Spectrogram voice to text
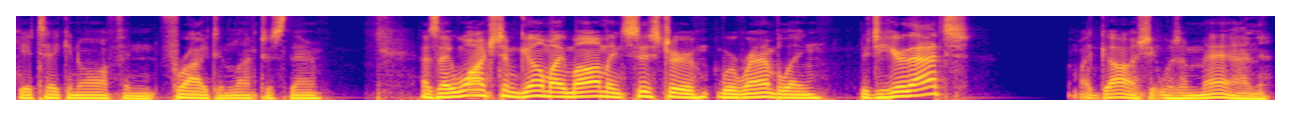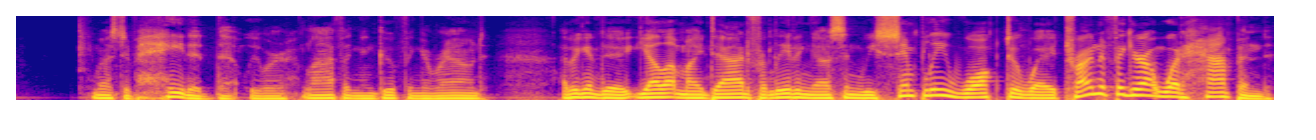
He had taken off in fright and left us there. As I watched him go, my mom and sister were rambling. Did you hear that? Oh my gosh, it was a man. He must have hated that we were laughing and goofing around. I began to yell at my dad for leaving us, and we simply walked away, trying to figure out what happened.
